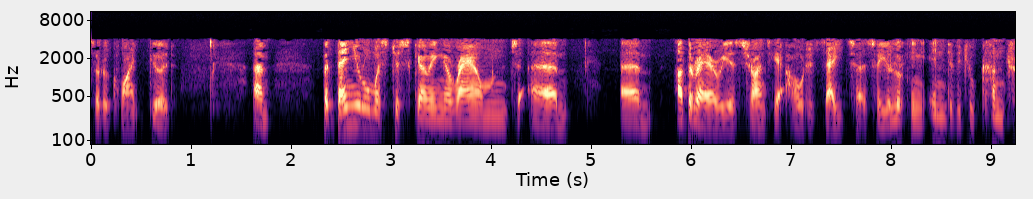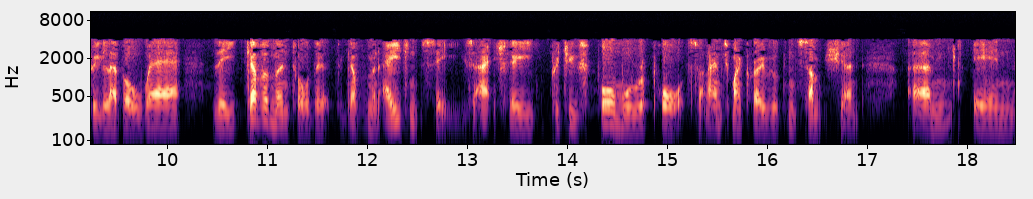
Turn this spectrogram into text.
sort of quite good. Um, but then you're almost just going around other areas trying to get hold of data. So you're looking at individual country level where the government or the government agencies actually produce formal reports on antimicrobial consumption um, in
